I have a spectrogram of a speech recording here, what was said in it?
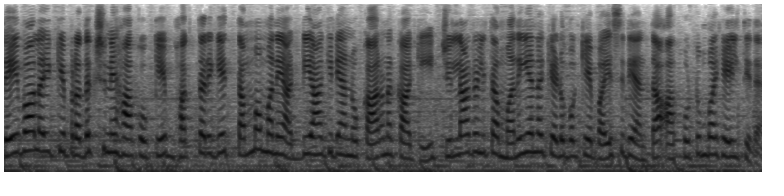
ದೇವಾಲಯಕ್ಕೆ ಪ್ರದಕ್ಷಿಣೆ ಹಾಕೋಕೆ ಭಕ್ತರಿಗೆ ತಮ್ಮ ಮನೆ ಅಡ್ಡಿಯಾಗಿದೆ ಅನ್ನೋ ಕಾರಣಕ್ಕಾಗಿ ಜಿಲ್ಲಾಡಳಿತ ಮನೆಯನ್ನ ಕೆಡವಕ್ಕೆ ಬಯಸಿದೆ ಅಂತ ಆ ಕುಟುಂಬ ಹೇಳ್ತಿದೆ.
